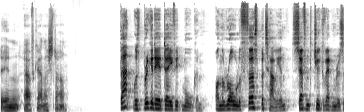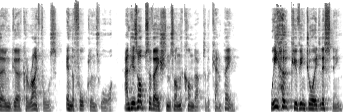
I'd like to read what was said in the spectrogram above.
in Afghanistan. That was Brigadier David Morgan on the role of 1st Battalion, 7th Duke of Edinburgh's own Gurkha Rifles in the Falklands War, and his observations on the conduct of the campaign. We hope you've enjoyed listening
